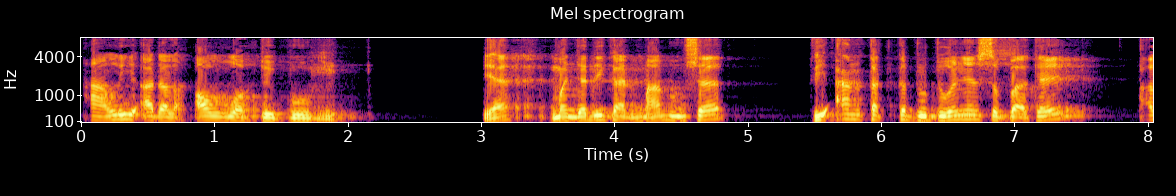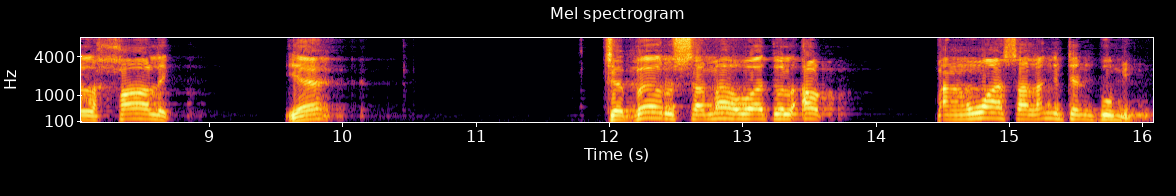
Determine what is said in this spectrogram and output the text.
Ali adalah Allah di bumi. Ya, menjadikan manusia diangkat kedudukannya sebagai Al-Khaliq. Ya. Jabarus samawatul ard. Penguasa langit dan bumi.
